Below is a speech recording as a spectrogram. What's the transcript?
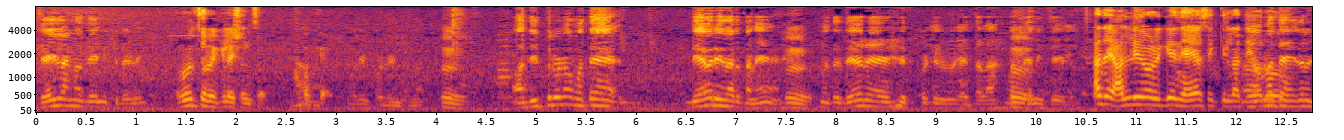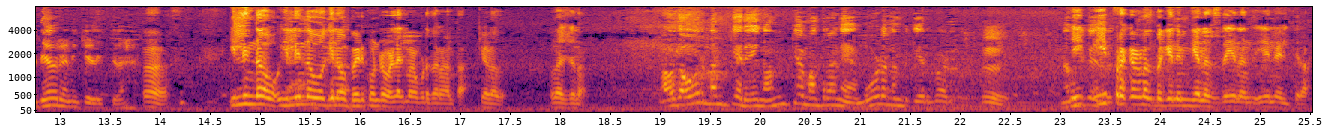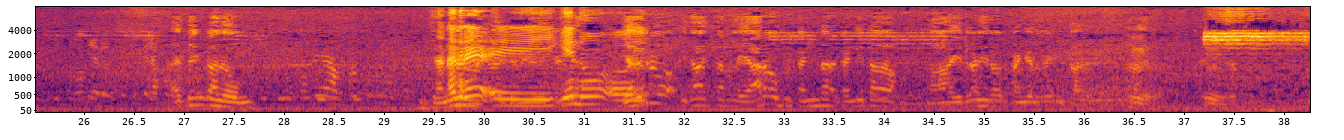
ಜೈಲ್ ಅನ್ನೋದು ಏನಕ್ಕೆ ಹೇಳಿ? Rules regulations okay more important ಅಲ್ಲ. ಅದಿದ್ರು ಮತ್ತೆ ದೇವ್ರಿದಾರೆ ತಾನೆ. ಮತ್ತೆ ದೇವರೇ ಕೊಟ್ಟಿರ್ಬೇಕಾಯ್ತಲ್ಲ ಮತ್ತೆ ನಿಜ ಜೈಲು ಅದೇ ಅಲ್ಲಿವರೆಗೆ ನ್ಯಾಯ ಸಿಕ್ಕಿಲ್ಲ ದೇವ್ರು ಮತ್ತೆ ಇದ್ರಲ್ಲಿ ದೇವ್ರ ಏನಕ್ಕೆ ಕೇಳಿರ್ತೀರಾ ಹಾ. ಇಲ್ಲಿಂದ ಇಲ್ಲಿಂದ ಹೋಗಿ ನಾವು ಬೇಡ್ಕೊಂಡ್ರೆ ಒಳ್ಳೇದ್ ಮಾಡ್ಬಿಡ್ತಾನ ಅಂತ ಕೇಳೋದು ಒಂದಷ್ಟು ಜನ. ಹೌದು ಅವ್ರ ನಂಬಿಕೆ ರೀ ನಂಬಿಕೆ ಮಾತ್ರನೇ ಮೂಢ ನಂಬಿಕೆ ಇರಬಾರ್ದು. ಹ್ಮ್. ಈ ಈ ಪ್ರಕರಣದ ಬಗ್ಗೆ ನಿಮ್ಗೆ ಏನಿಸುತ್ತೆ ಅನ್ಸುತ್ತೆ ಏನ್ ಏನ್ ಹೇಳ್ತೀರಾ? ಐ ಥಿಂಕ್ ಅದು ಜನ ಅಂದ್ರೆ ಈಗೇನು ಆ, ಎಲ್ರು ಇದಾಗ್ತಾರಲ್ಲ ಯಾರೋ ಒಬ್ರು ಖಂಡ ಖಂಡಿತ ಇದ್ರಲ್ಲಿರೋರು ಕಂಡಿಡಿದ್ರೆ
